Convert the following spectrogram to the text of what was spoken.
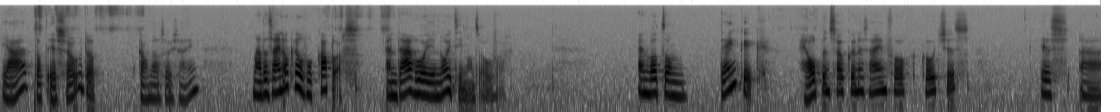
ja, dat is zo, dat kan wel zo zijn. Maar er zijn ook heel veel kappers en daar hoor je nooit iemand over. En wat dan denk ik helpend zou kunnen zijn voor coaches, is uh,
